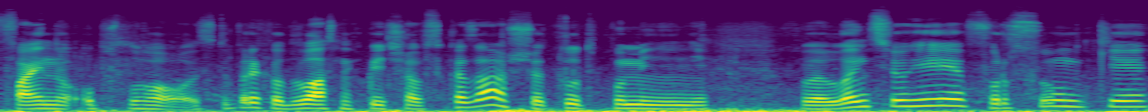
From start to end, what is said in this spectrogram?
файно обслуговувалися. До прикладу, власник підійшов, сказав, що тут поміняні були ланцюги, форсунки,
